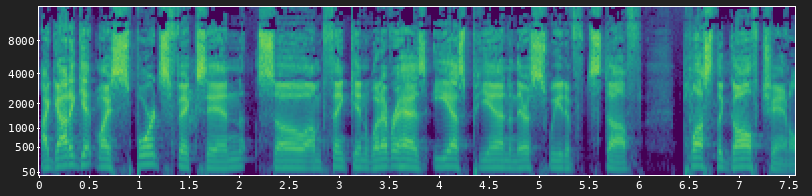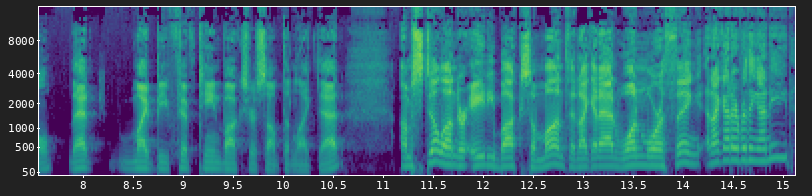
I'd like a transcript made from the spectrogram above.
I got to get my sports fix in, so I'm thinking whatever has ESPN and their suite of stuff, plus the golf channel, that might be 15 bucks or something like that. I'm still under 80 bucks a month, and I could add one more thing, and I got everything I need.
